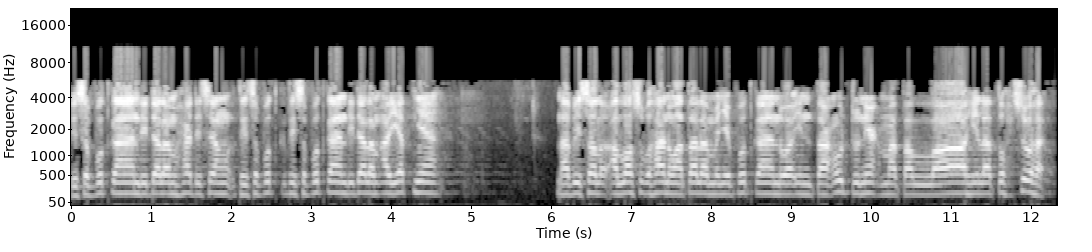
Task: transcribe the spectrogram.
Disebutkan di dalam hadis yang disebut disebutkan di dalam ayatnya Nabi Allah Subhanahu wa taala menyebutkan wa in ta'uddu ni'matallahi la tuhsuha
